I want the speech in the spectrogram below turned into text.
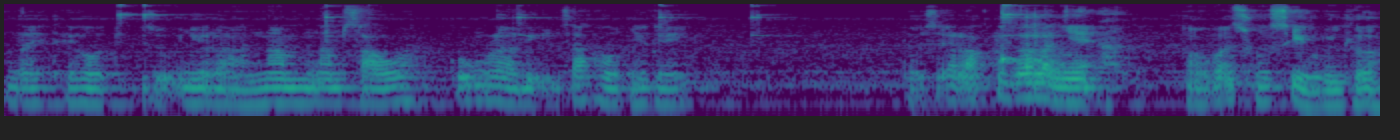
đây, thế hột, ví dụ như là 5 56 cũng là bị rát hột như thế. Tôi sẽ lắc rất là nhẹ, nó vẫn xuống xỉu bình thường.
